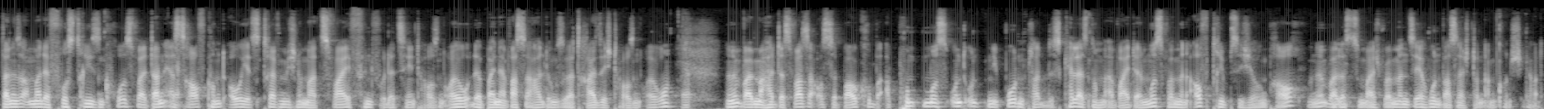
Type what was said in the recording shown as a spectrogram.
Dann ist auch mal der Frust riesengroß, weil dann erst ja. drauf kommt, oh, jetzt treffen mich nochmal zwei, fünf oder zehntausend Euro oder bei einer Wasserhaltung sogar 30.000 Euro. Ja. Ne, weil man halt das Wasser aus der Baugruppe abpumpen muss und unten die Bodenplatte des Kellers nochmal erweitern muss, weil man Auftriebssicherung braucht, ne, weil mhm. das zum Beispiel, weil man einen sehr hohen Wasserstand am Grundstück hat.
